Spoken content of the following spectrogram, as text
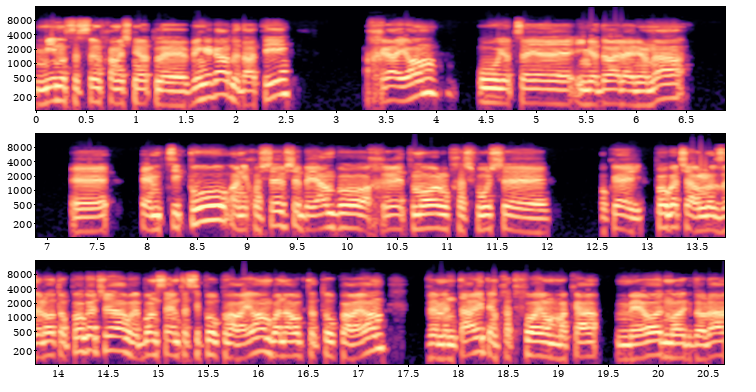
במינוס 25 שניות לווינגגרד לדעתי אחרי היום הוא יוצא עם ידו על העליונה. אה, הם ציפו, אני חושב שבימבו אחרי אתמול חשבו ש... אוקיי, פוגצ'אר לא, זה לא אותו פוגצ'אר, ובואו נסיים את הסיפור כבר היום, בואו נהרוג את הטור כבר היום, ומנטלית הם חטפו היום מכה מאוד מאוד גדולה.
